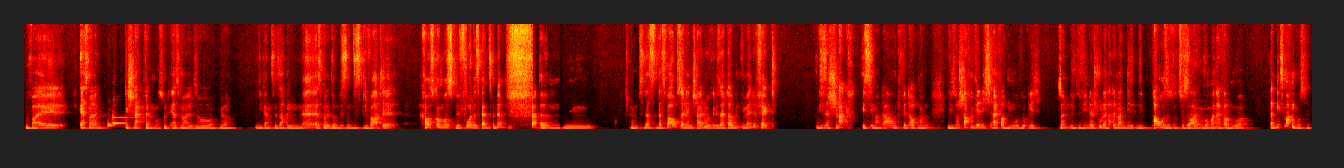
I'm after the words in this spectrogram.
weil erstmal geschnackt werden muss und erstmal so, ja, die ganzen Sachen, ne, erstmal so ein bisschen das Private rauskommen muss, bevor das Ganze, ne? Ja. Ähm, und das, das war auch so eine Entscheidung, wo wir gesagt haben, im Endeffekt, dieser Schnack ist immer da und wird auch immer, wieso schaffen wir nicht einfach nur wirklich, so wie in der Schule hatte man die, die Pause sozusagen, wo man einfach nur dann nichts machen musste.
